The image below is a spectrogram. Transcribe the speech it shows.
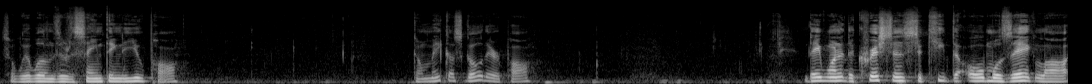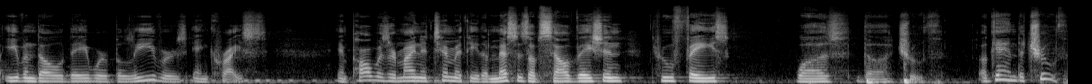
So we're willing to do the same thing to you, Paul. Don't make us go there, Paul. They wanted the Christians to keep the old Mosaic law even though they were believers in Christ. And Paul was reminding Timothy the message of salvation through faith was the truth. Again, the truth.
